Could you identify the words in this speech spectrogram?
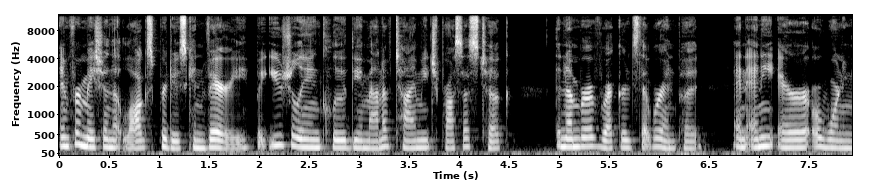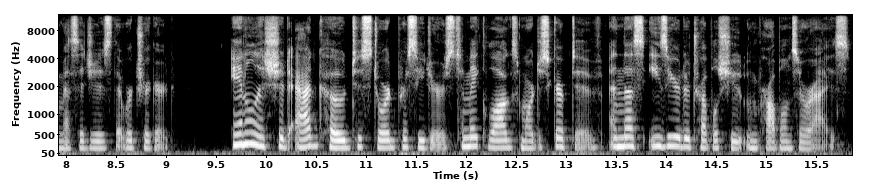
Information that logs produce can vary, but usually include the amount of time each process took, the number of records that were input, and any error or warning messages that were triggered. Analysts should add code to stored procedures to make logs more descriptive and thus easier to troubleshoot when problems arise.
